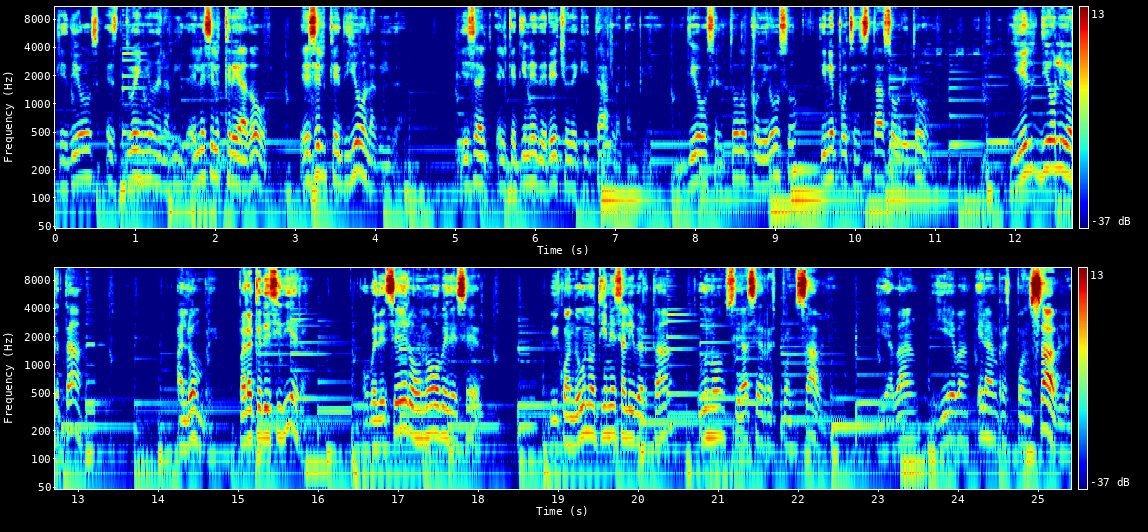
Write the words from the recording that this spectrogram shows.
que Dios es dueño de la vida, Él es el creador, es el que dio la vida, y es el que tiene derecho de quitarla también. Dios el Todopoderoso tiene potestad sobre todo. Y Él dio libertad al hombre para que decidiera obedecer o no obedecer. Y cuando uno tiene esa libertad, uno se hace responsable. Y Adán y Eva eran responsables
